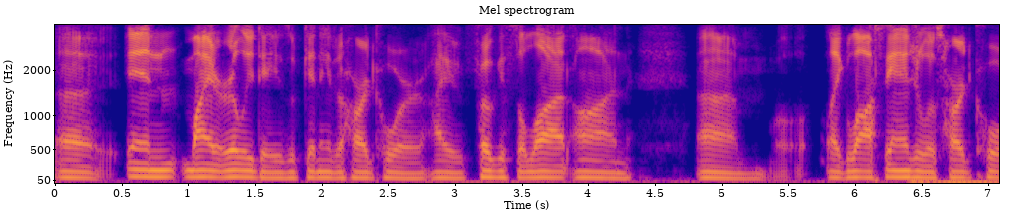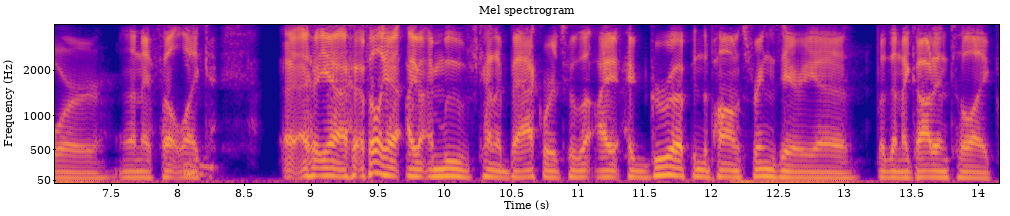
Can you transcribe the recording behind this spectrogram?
uh, in my early days of getting into hardcore, I focused a lot on um, like Los Angeles hardcore, and then I felt like. I, I- yeah, I felt like I, I moved kind of backwards because I, I grew up in the Palm Springs area, but then I got into like,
